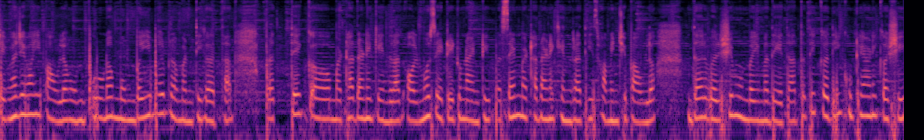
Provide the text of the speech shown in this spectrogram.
जेव्हा जेव्हा ही पावलं मुं पूर्ण मुंबईभर भ्रमंती करतात. प्रत्येक मठात आणि केंद्रात almost eighty two ninety percent मठात आणि केंद्रात ही स्वामींची पावलं दरवर्षी मुंबईमध्ये येतात. तर ती कधी कुठे आणि कशी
